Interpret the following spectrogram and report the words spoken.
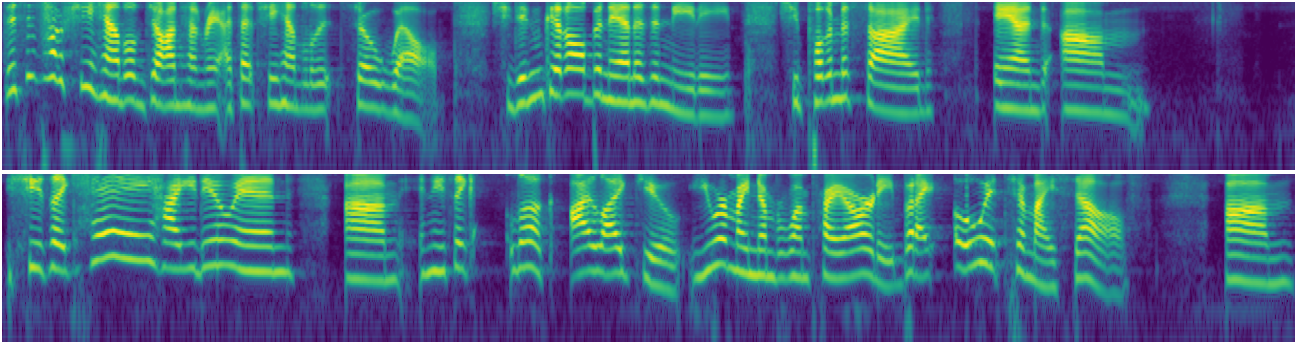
This is how she handled John Henry. I thought she handled it so well. She didn't get all bananas and needy. She pulled him aside and um she's like, "Hey, how you doing?" Um, and he's like, "Look, I like you. You are my number one priority, but I owe it to myself." Um,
